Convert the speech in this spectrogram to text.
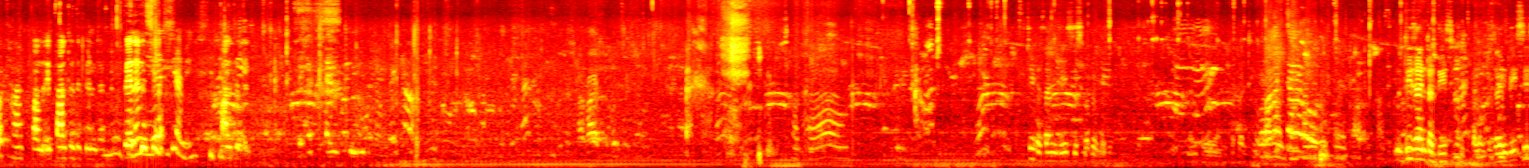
ও থাক পাল এই পাল্টে দে পেনটা। পেনে নিছি আমি পাল্টে দে। ঠিক আছে আমি দিয়েছি ছোট ডিজাইনটা দিয়েছি ভালো ডিজাইন দিয়েছি।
